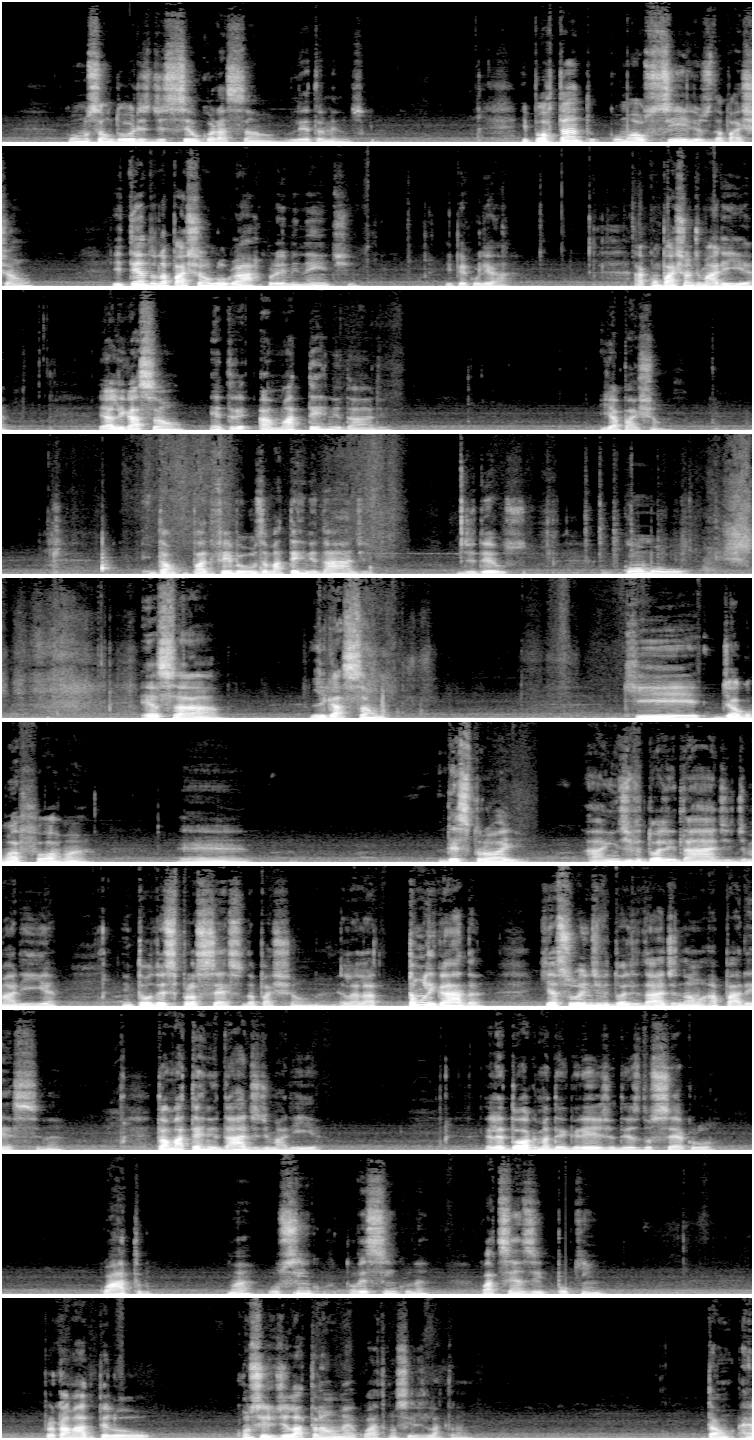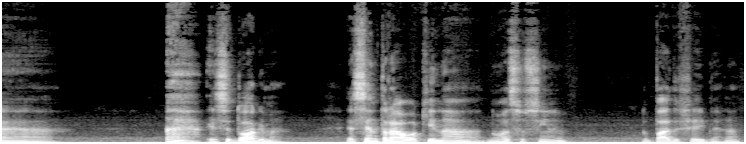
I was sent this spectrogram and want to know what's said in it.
como são dores de seu coração, letra minúscula. E, portanto, como auxílios da paixão, e tendo na paixão lugar proeminente e peculiar. A compaixão de Maria é a ligação entre a maternidade e a paixão. Então, o Padre Feber usa a maternidade de Deus como essa ligação que, de alguma forma, é, destrói a individualidade de Maria em todo esse processo da paixão. Né? Ela, ela é tão ligada que a sua individualidade não aparece. Né? Então, a maternidade de Maria ela é dogma da igreja desde o século IV, não é? ou 5, talvez 5, né? 400 e pouquinho. Proclamado pelo Concílio de Latrão, né? o quarto Concílio de Latrão. Então, é, esse dogma é central aqui na, no raciocínio do padre Faber. Né?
